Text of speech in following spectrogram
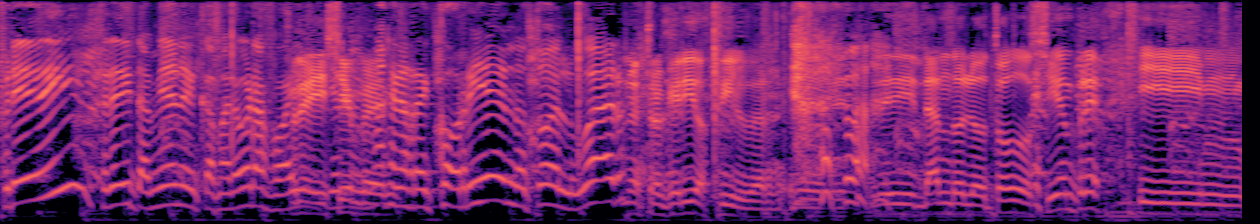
Freddy, Freddy también, el camarógrafo ahí, Freddy, siempre. imágenes recorriendo todo el lugar. Nuestro querido Spielberg, eh, Freddy dándolo todo siempre. Y mm,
